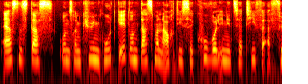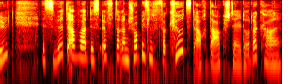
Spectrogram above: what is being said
Erstens, dass unseren Kühen gut geht und dass man auch diese Kuhwohl-Initiative erfüllt. Es wird aber des Öfteren schon ein bisschen verkürzt auch dargestellt, oder Karl?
